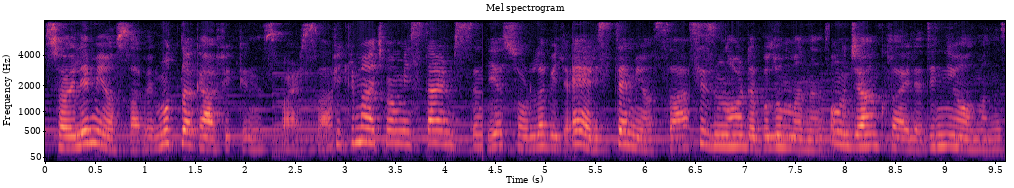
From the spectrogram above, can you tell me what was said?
Söylemiyorsa ve mutlaka fikriniz varsa fikrimi açmamı ister misin diye sorulabilir. Eğer istemiyorsa sizin orada bulunmanız, onu can kulağıyla dinliyor olmanız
